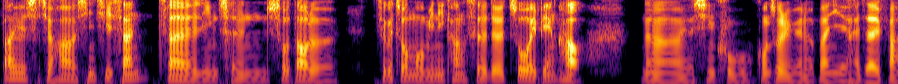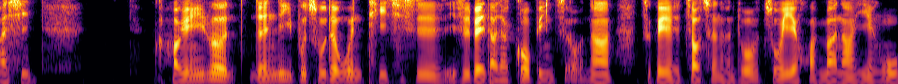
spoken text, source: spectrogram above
八月十九号星期三，在凌晨收到了这个周末 mini concert 的座位编号。那辛苦工作人员了，半夜还在发信。好园娱乐人力不足的问题，其实一直被大家诟病着。那这个也造成了很多作业缓慢啊、延误。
